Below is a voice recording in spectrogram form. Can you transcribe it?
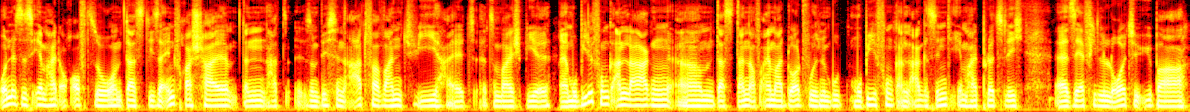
Und es ist eben halt auch oft so, dass dieser Infraschall dann hat so ein bisschen artverwandt wie halt äh, zum Beispiel äh, Mobilfunkanlagen, ähm, dass dann auf einmal dort, wo eine Mo Mobilfunkanlage sind, eben halt plötzlich äh, sehr viele Leute über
